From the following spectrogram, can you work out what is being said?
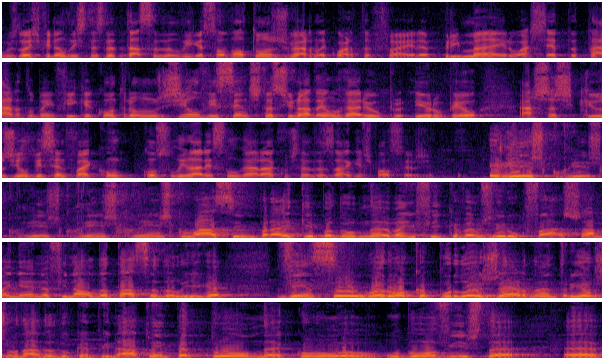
Os dois finalistas da Taça da Liga só voltam a jogar na quarta-feira. Primeiro às 7 da tarde, o Benfica contra um Gil Vicente estacionado em lugar europeu. Achas que o Gil Vicente vai consolidar esse lugar à custa das águias, Paulo Sérgio? Risco, risco, risco, risco, risco máximo para a equipa do Benfica. Vamos ver o que faz amanhã na final da Taça da Liga. Venceu o Aroca por 2-0 na anterior jornada do campeonato. Empatou com o Boa Vista eh,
